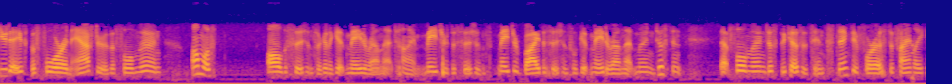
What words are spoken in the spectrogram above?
few days before and after the full moon, almost all decisions are going to get made around that time. Major decisions, major buy decisions will get made around that moon, just in that full moon, just because it's instinctive for us to finally,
